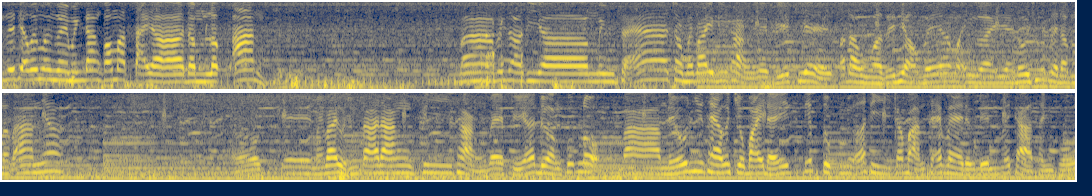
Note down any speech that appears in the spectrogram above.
Xin giới thiệu với mọi người mình đang có mặt tại ờ, đầm Lập An. Và bây giờ thì ờ, mình sẽ cho máy bay đi thẳng về phía kia để bắt đầu ờ, giới thiệu với mọi người đôi chút về đầm Lập An nhé Ok, máy bay của chúng ta đang phi thẳng về phía đường quốc lộ. Và nếu như theo cái chiều bay đấy tiếp tục nữa thì các bạn sẽ về được đến với cả thành phố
